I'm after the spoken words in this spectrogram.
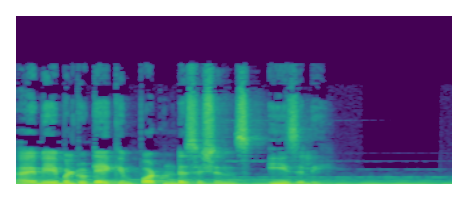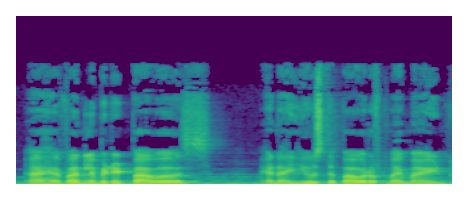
I am able to take important decisions easily. I have unlimited powers and I use the power of my mind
